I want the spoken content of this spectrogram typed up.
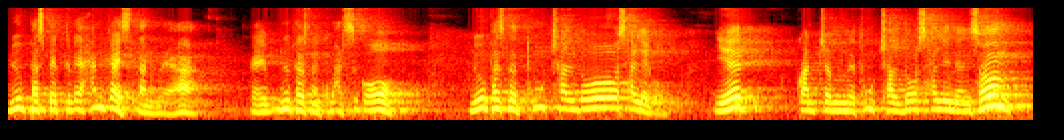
new perspective에 한계가 있었다는 거야. new perspective 그만 쓰고 new perspective 통찰도 살리고 옛 관점의 통찰도 살리면서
